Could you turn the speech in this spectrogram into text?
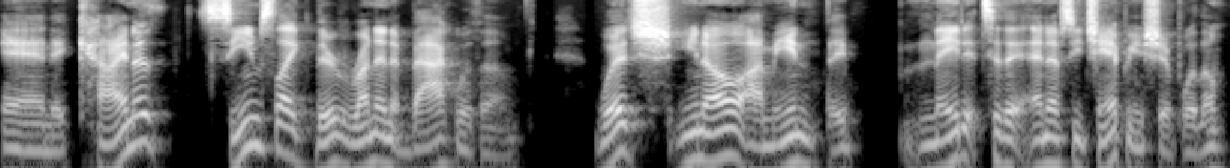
And it kind of seems like they're running it back with him, which, you know, I mean, they made it to the NFC championship with him.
